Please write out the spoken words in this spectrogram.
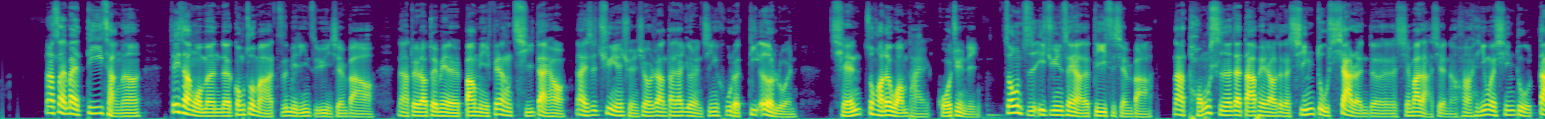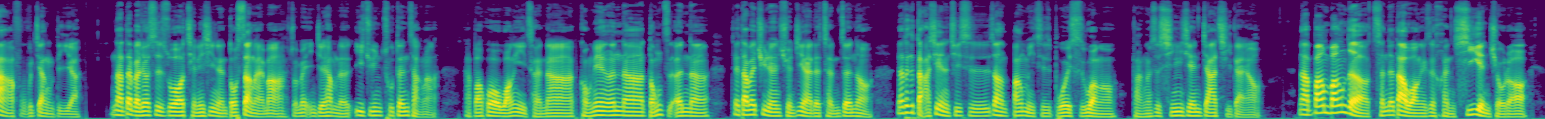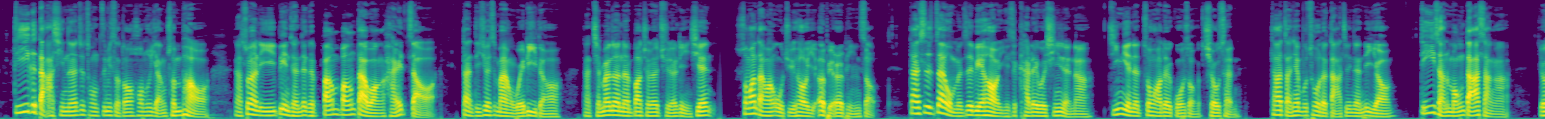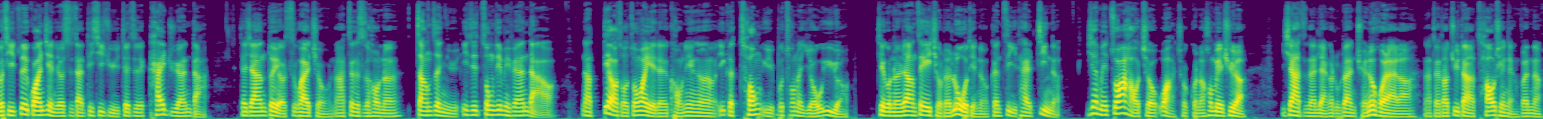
那上礼拜第一场呢？这一场我们的工作马紫米林子运先发哦。那对到对面的邦米非常期待哦。那也是去年选秀让大家有点惊呼的第二轮前中华队王牌郭俊麟，中职一军生涯的第一次先发。那同时呢，再搭配到这个心度吓人的先发打线呢，哈，因为心度大幅降低啊，那代表就是说潜力新人都上来嘛，准备迎接他们的一军初登场啦。那包括王以诚啊、孔念恩啊、董子恩啊，再搭配去年选进来的陈真哦，那这个打线其实让邦米其实不会失望哦，反而是新鲜加期待哦。那邦邦的陈德大王也是很吸眼球的哦。第一个打型呢，就从子米手中轰出阳春炮哦。那虽然离变成这个邦邦大王还早啊。但的确是蛮有威力的哦。那前半段呢，帮球队取得领先，双方打完五局后以二比二平手。但是在我们这边哈，也是开了一位新人啊，今年的中华队国手邱成，他展现不错的打击能力哦。第一场的猛打赏啊，尤其最关键的就是在第七局这支开局安打，再加上队友四坏球，那这个时候呢，张振宇一支中间平飞安打哦，那吊手中外野的孔念呢一个冲与不冲的犹豫哦，结果呢，让这一球的落点哦跟自己太近了，一下没抓好球，哇，球滚到后面去了。一下子呢，两个卤蛋全都回来了，那得到巨大的超前两分呢。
